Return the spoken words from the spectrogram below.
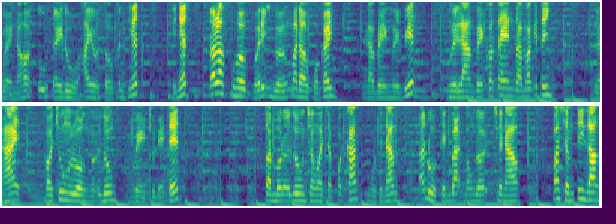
bởi nó hội tụ đầy đủ hai yếu tố cần thiết. Thứ nhất, đó là phù hợp với định hướng ban đầu của kênh là về người viết, người làm về content và marketing. Thứ hai, có chung luồng nội dung về chủ đề Tết. Toàn bộ nội dung trong bài tập podcast 1 thứ năm đã đủ khiến bạn mong đợi chưa nào? Ba chấm tin rằng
